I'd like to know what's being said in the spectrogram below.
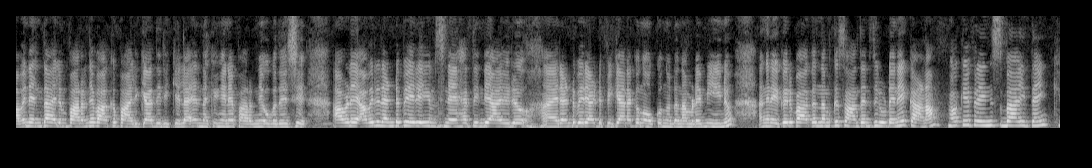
അവൻ എന്തായാലും പറഞ്ഞ വാക്ക് പാലിക്കാതിരിക്കില്ല എന്നൊക്കെ ഇങ്ങനെ പറഞ്ഞ് ഉപദേശിച്ച് അവളെ അവർ രണ്ടുപേരെയും സ്നേഹത്തിന്റെ ആ ഒരു രണ്ടുപേരെ അടുപ്പിക്കാനൊക്കെ നോക്കുന്നുണ്ട് നമ്മുടെ മീനു. അങ്ങനെയൊക്കെ ഒരു ഭാഗം നമുക്ക് സാന്ത്വനത്തിലുടനെ കാണാം. ഓക്കെ ഫ്രണ്ട്സ് ബൈ താങ്ക്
